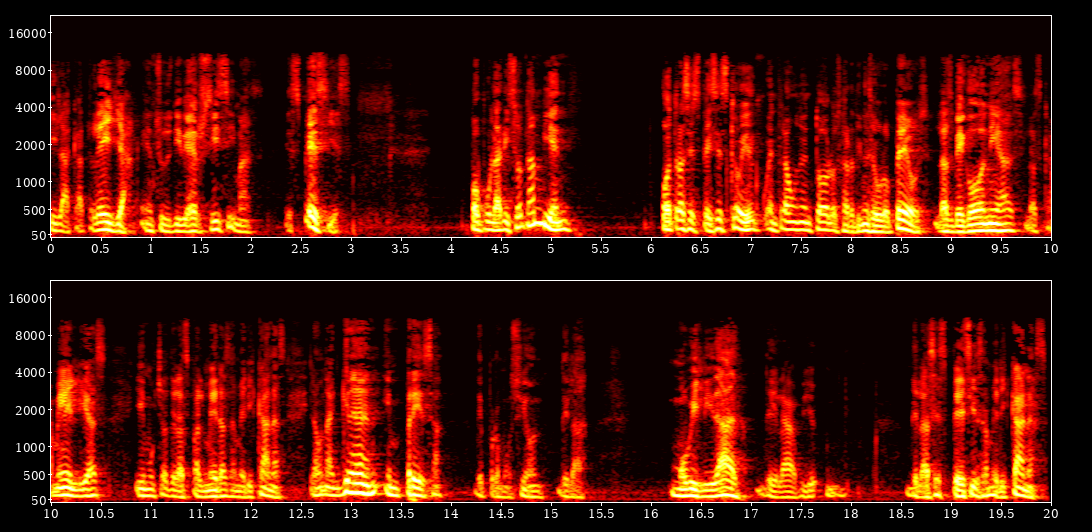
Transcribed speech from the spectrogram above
y la Catleya en sus diversísimas especies. Popularizó también otras especies que hoy encuentra uno en todos los jardines europeos, las begonias, las camelias y muchas de las palmeras americanas. Era una gran empresa de promoción de la movilidad de, la, de las especies americanas.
